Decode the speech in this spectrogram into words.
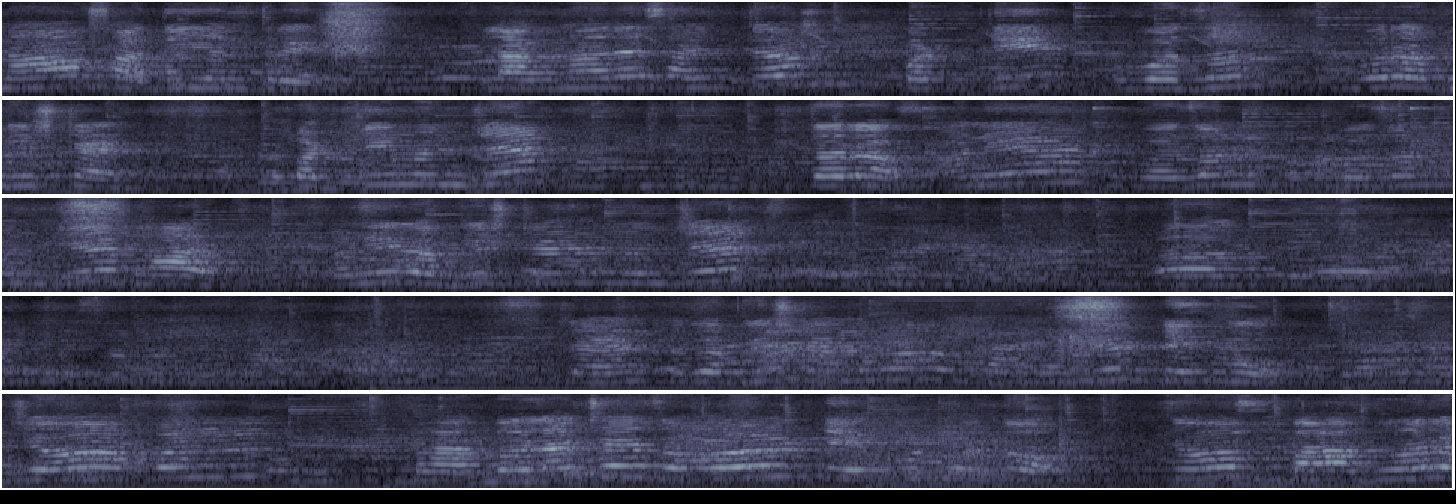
नाव साधी यंत्रे लागणारे साहित्य पट्टी वजन व रबरी स्टँड पट्टी म्हणजे तरफ आणि वजन वजन म्हणजे भार आणि रबरी स्टँड म्हणजे स्टँड रबरी स्टँड म्हणजे टेको. जेव्हा आपण भा- बलाच्या जवळ टेको ठेवतो तेव्हा बा भर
